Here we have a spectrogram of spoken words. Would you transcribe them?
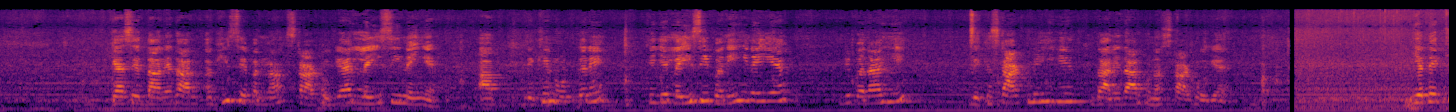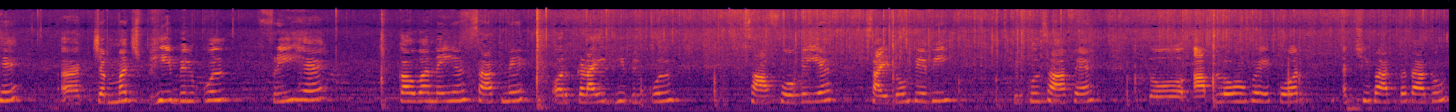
कैसे दानेदार अभी से बनना स्टार्ट हो गया लई सी नहीं है। आप देखें नोट करें कि ये लई सी बनी ही नहीं है। ये बना ही, देखें स्टार्ट में ही ये दानेदार होना स्टार्ट हो गया है। ये देखें चम्मच भी बिल्कुल फ्री है हुआ नहीं है साथ में, और कढ़ाई भी बिल्कुल साफ़ हो गई है, साइडों पे भी बिल्कुल साफ़ है। तो आप लोगों को एक और अच्छी बात बता दूँ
